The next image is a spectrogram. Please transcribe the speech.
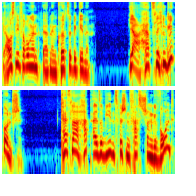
Die Auslieferungen werden in Kürze beginnen. Ja, herzlichen Glückwunsch! Tesla hat also wie inzwischen fast schon gewohnt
